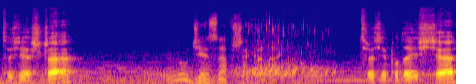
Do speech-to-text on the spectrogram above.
Coś jeszcze? Ludzie zawsze gadają. Trzecie podejście.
